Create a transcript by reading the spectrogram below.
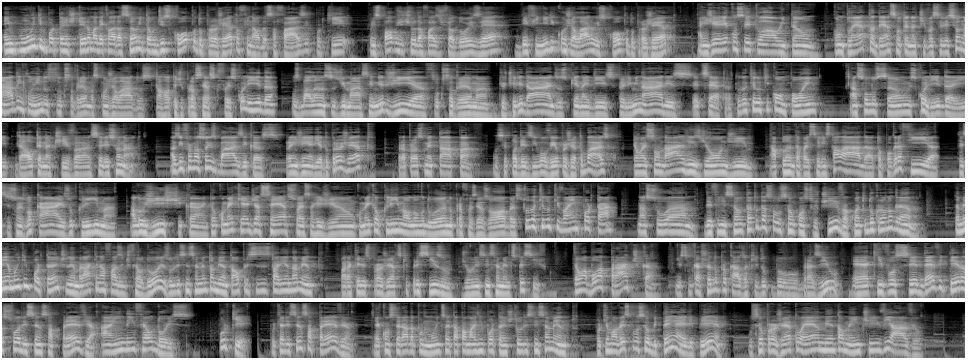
É muito importante ter uma declaração então de escopo do projeto ao final dessa fase, porque o principal objetivo da fase de FEL 2 é definir e congelar o escopo do projeto. A engenharia conceitual, então, completa dessa alternativa selecionada, incluindo os fluxogramas congelados da rota de processo que foi escolhida, os balanços de massa e energia, fluxograma de utilidades, os PNIDs preliminares, etc. Tudo aquilo que compõe a solução escolhida aí da alternativa selecionada. As informações básicas para a engenharia do projeto, para a próxima etapa você poder desenvolver o projeto básico. Então, as sondagens de onde a planta vai ser instalada, a topografia, restrições locais, o clima, a logística, então como é que é de acesso a essa região, como é que é o clima ao longo do ano para fazer as obras, tudo aquilo que vai importar na sua definição tanto da solução construtiva quanto do cronograma. Também é muito importante lembrar que na fase de FEL 2 o licenciamento ambiental precisa estar em andamento para aqueles projetos que precisam de um licenciamento específico. Então a boa prática isso encaixando para o caso aqui do, do, Brasil, é que você deve ter a sua licença prévia ainda em FEL 2. Por quê? Porque a licença prévia é considerada por muitos a etapa mais importante do licenciamento. Porque uma vez que você obtém a LP, o seu projeto é ambientalmente viável.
